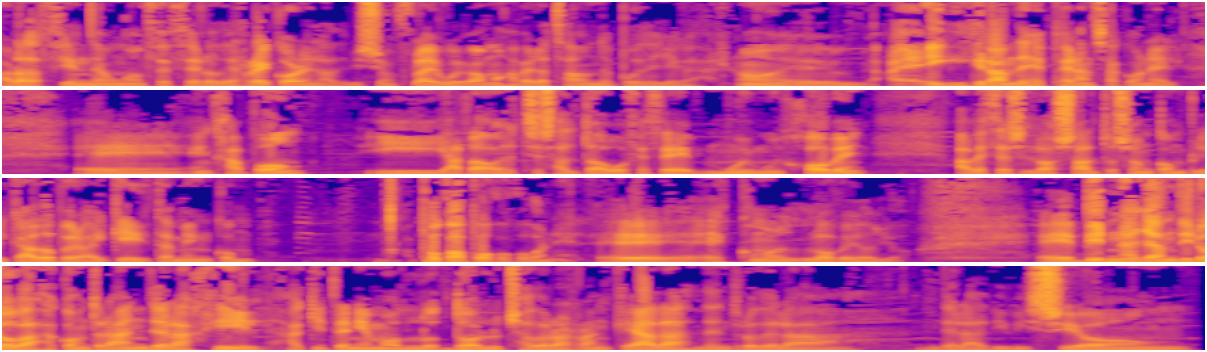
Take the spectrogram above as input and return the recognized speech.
ahora asciende a un 11-0 de récord en la división Flyway, vamos a ver hasta dónde puede llegar, ¿no? Eh, hay grandes esperanzas con él eh, en Japón, y ha dado este salto a UFC muy muy joven. A veces los saltos son complicados, pero hay que ir también poco a poco con él. Eh, es como lo veo yo. Eh, Birna Yandirova contra Angela Hill. Aquí teníamos dos luchadoras rankeadas dentro de la, de la división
